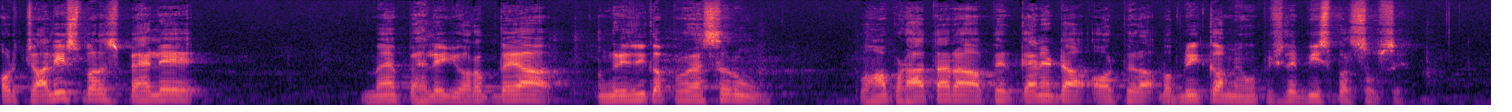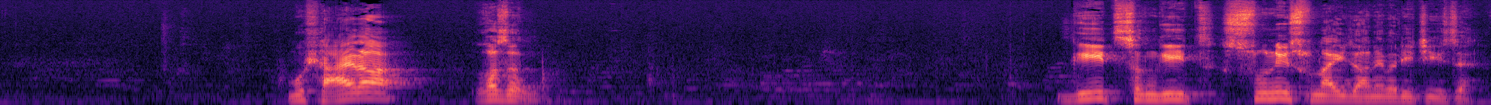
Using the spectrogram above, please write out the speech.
और 40 बरस पहले मैं पहले यूरोप गया, अंग्रेज़ी का प्रोफेसर हूँ, वहाँ पढ़ाता रहा, फिर कनाडा और फिर अब अमेरिका में हूँ पिछले 20 बरसों से। मुशायरा, गज़ल, गीत, संगीत, सुनी सुनाई जाने वाली चीज़ है।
